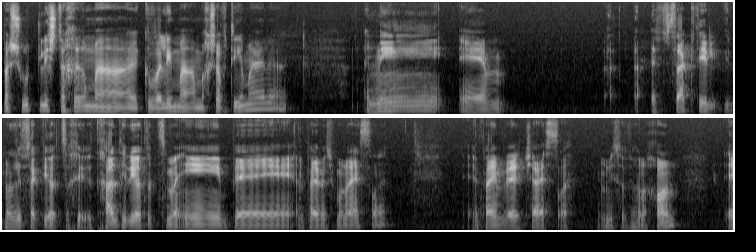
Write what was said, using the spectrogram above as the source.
פשוט להשתחרר מהכבלים המחשבתיים האלה? אני um, הפסקתי, מה זה הפסקתי להיות שכיר? התחלתי להיות עצמאי ב-2018, 2019, אם אני סופר נכון. אמ,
